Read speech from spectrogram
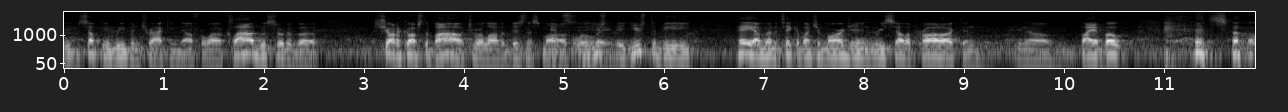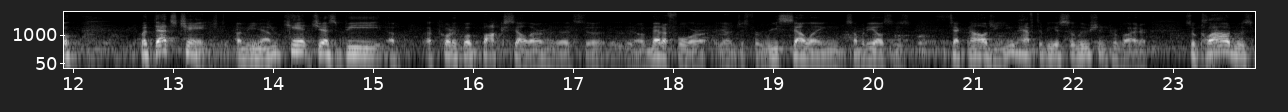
We've, something we've been tracking now for a while. Cloud was sort of a shot across the bow to a lot of business models. It used, it used to be, hey, I'm going to take a bunch of margin and resell a product and you know buy a boat. so, but that's changed. I mean, yep. you can't just be a a quote unquote box seller, that's a, you know, metaphor, you know, just for reselling somebody else's technology, you have to be a solution provider. So cloud was,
